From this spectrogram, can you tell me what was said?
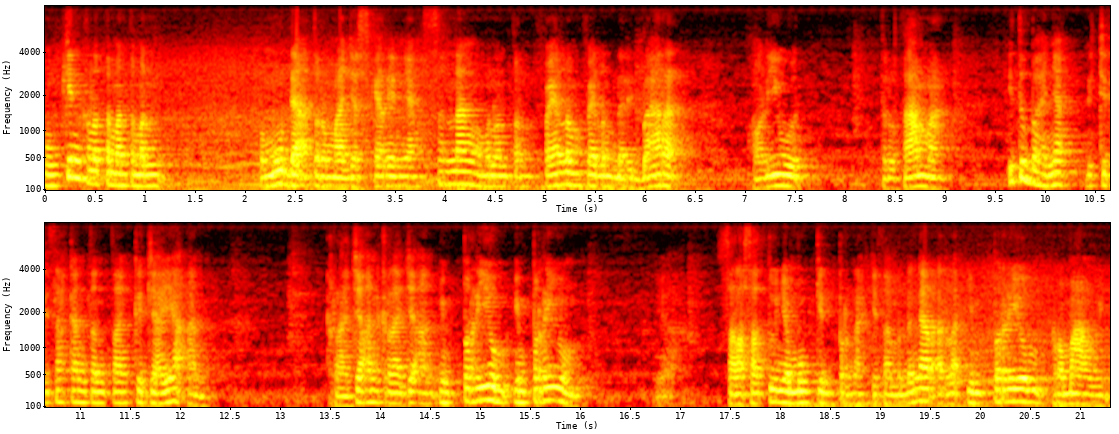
mungkin kalau teman-teman pemuda atau remaja sekalian yang senang menonton film-film dari barat, Hollywood terutama, itu banyak diceritakan tentang kejayaan. Kerajaan-kerajaan imperium-imperium ya salah satunya mungkin pernah kita mendengar adalah imperium Romawi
